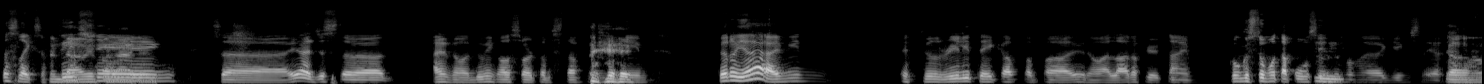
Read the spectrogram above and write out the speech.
Tapos like sa fishing, sa, yeah, just, uh, I don't know, doing all sort of stuff in the game. Pero yeah, I mean, it will really take up, up uh, you know, a lot of your time. Kung gusto mo tapusin Mm. yung mga games na yun. Oo.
